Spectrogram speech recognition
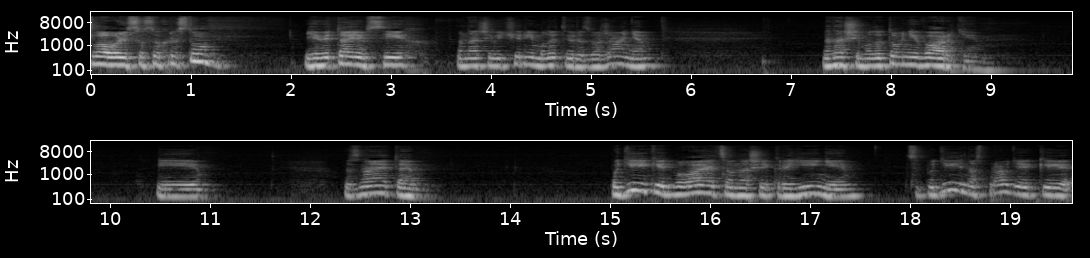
Слава Ісусу Христу! Я вітаю всіх на нашій вечірній молитві розважання, на нашій молитовній варті. І ви знаєте, події, які відбуваються в нашій країні, це події насправді, які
